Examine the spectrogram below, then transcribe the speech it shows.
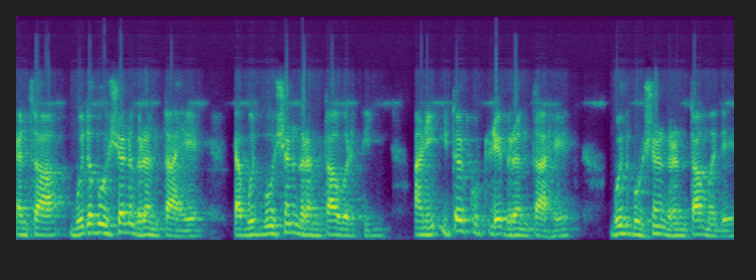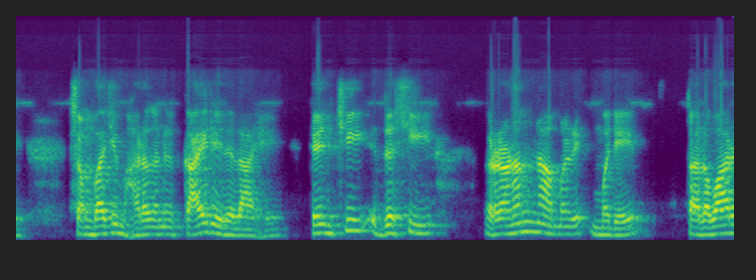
त्यांचा बुधभूषण ग्रंथ आहे त्या बुधभूषण ग्रंथावरती आणि इतर कुठले ग्रंथ आहेत बुधभूषण ग्रंथामध्ये संभाजी महाराजांनं काय लिहिलेलं आहे त्यांची जशी रणांगणामध्ये तलवार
